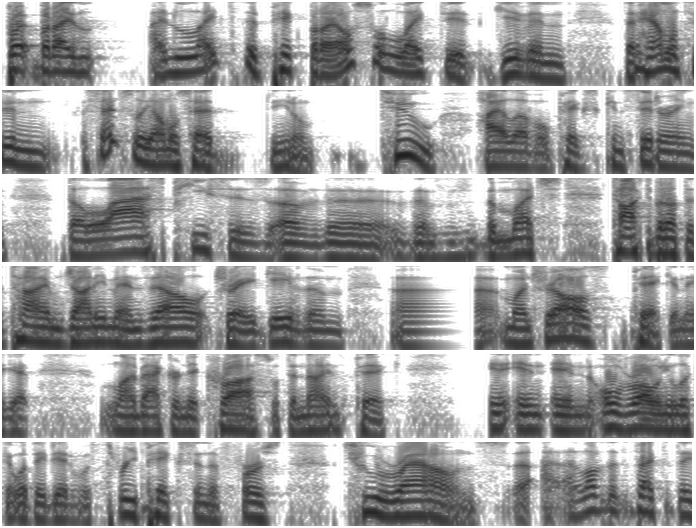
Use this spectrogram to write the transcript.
But but I I liked the pick, but I also liked it given that Hamilton essentially almost had you know two high level picks considering the last pieces of the the the much talked about at the time Johnny Manziel trade gave them uh, Montreal's pick and they get linebacker Nick Cross with the ninth pick in, in overall, when you look at what they did with three picks in the first two rounds, uh, I love the fact that they,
